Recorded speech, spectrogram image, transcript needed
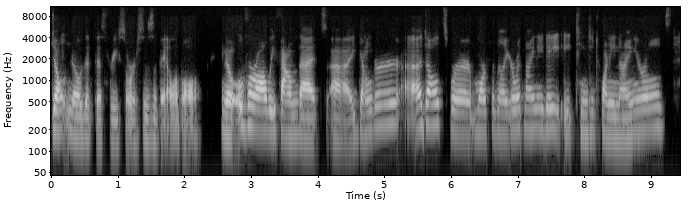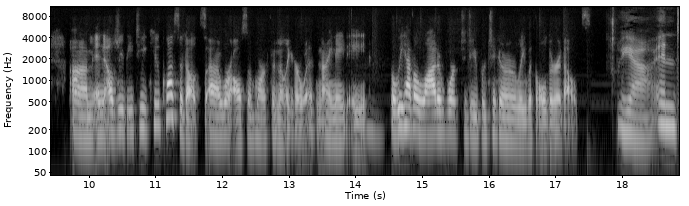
don't know that this resource is available. You know, overall, we found that uh, younger adults were more familiar with 988, 18 to 29 year olds. Um, and LGBTQ plus adults uh, were also more familiar with 988. Mm. But we have a lot of work to do, particularly with older adults. Yeah. And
